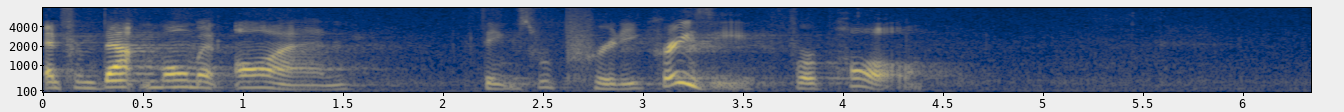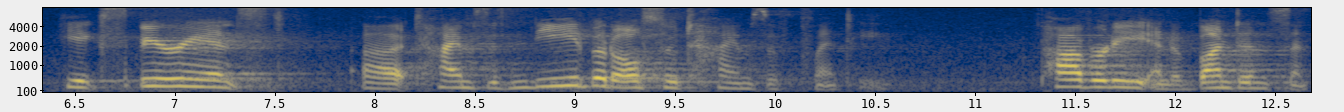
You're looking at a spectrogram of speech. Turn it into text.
And from that moment on, things were pretty crazy for Paul. He experienced uh, times of need, but also times of plenty poverty and abundance, and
